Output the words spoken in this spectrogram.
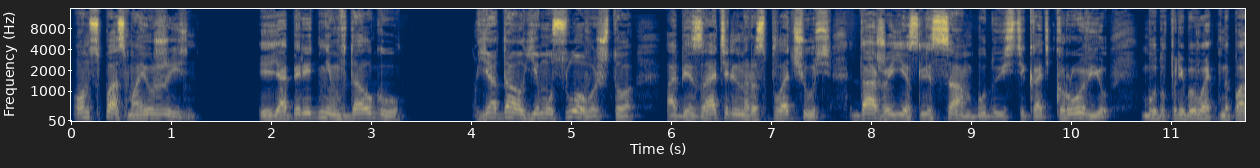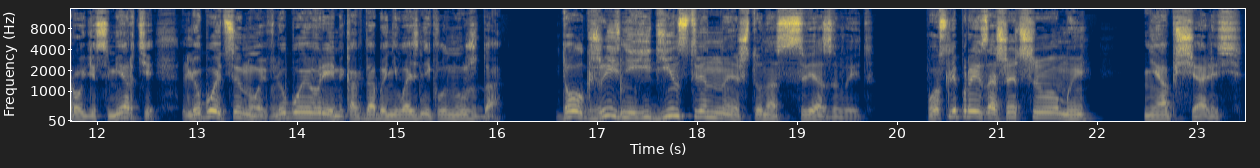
Он спас мою жизнь и я перед ним в долгу. Я дал ему слово, что обязательно расплачусь, даже если сам буду истекать кровью, буду пребывать на пороге смерти любой ценой, в любое время, когда бы не возникла нужда. Долг жизни — единственное, что нас связывает. После произошедшего мы не общались.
